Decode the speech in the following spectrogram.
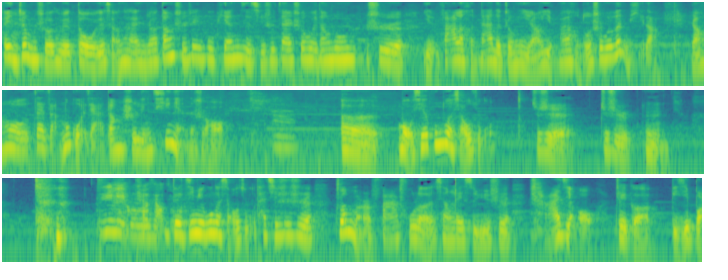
哎，你这么说特别逗，我就想起来，你知道当时这部片子其实，在社会当中是引发了很大的争议，然后引发了很多社会问题的。然后在咱们国家，当时零七年的时候，嗯，呃，某些工作小组，就是就是嗯。机密工作小组 对机密工作小组，它其实是专门发出了像类似于是查缴这个笔记本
